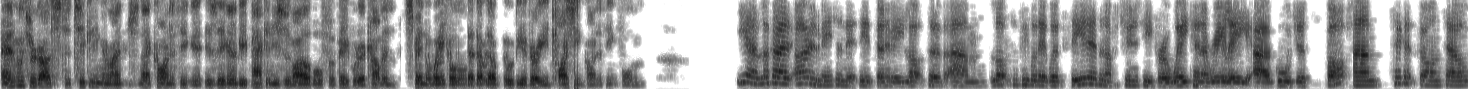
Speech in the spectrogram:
And with regards to ticketing arrangements and that kind of thing, is there going to be packages available for people to come and spend a week? Or that, that would be a very enticing kind of thing for them. Yeah, look, I, I would imagine that there's going to be lots of um, lots of people that would see it as an opportunity for a week in a really uh, gorgeous spot. Um, tickets go on sale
